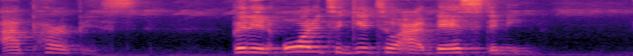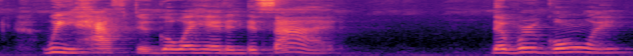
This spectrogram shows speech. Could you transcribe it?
our purpose. But in order to get to our destiny, we have to go ahead and decide that we're going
